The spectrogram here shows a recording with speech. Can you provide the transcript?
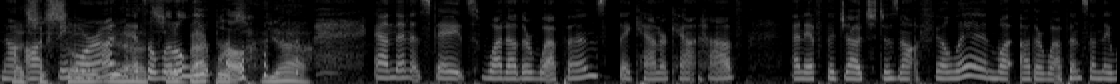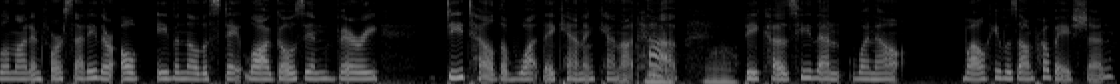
not That's just so- oxymoron? yeah, it's a little loophole. backwards. yeah. And then it states what other weapons they can or can't have. And if the judge does not fill in what other weapons, then they will not enforce that either, even though the state law goes in very detailed of what they can and cannot Yeah. have. Wow. Because he then went out while he was on probation,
